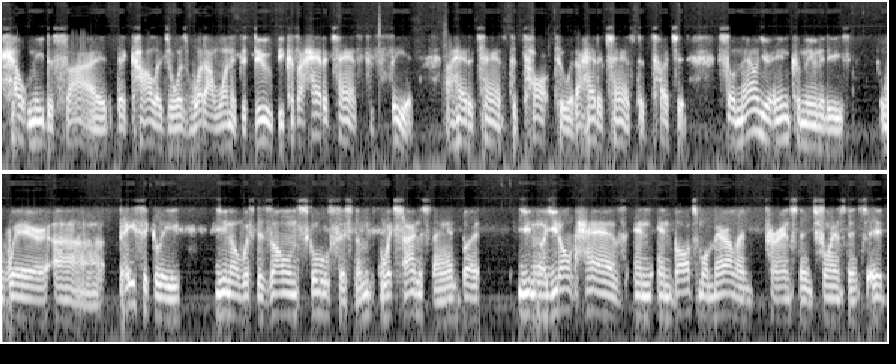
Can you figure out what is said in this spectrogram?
helped me decide that college was what I wanted to do because I had a chance to see it. I had a chance to talk to it. I had a chance to touch it. So now you're in communities where uh, basically, you know, with the zone school system, which I understand, but you know, you don't have in in Baltimore, Maryland, for instance, for instance, it,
